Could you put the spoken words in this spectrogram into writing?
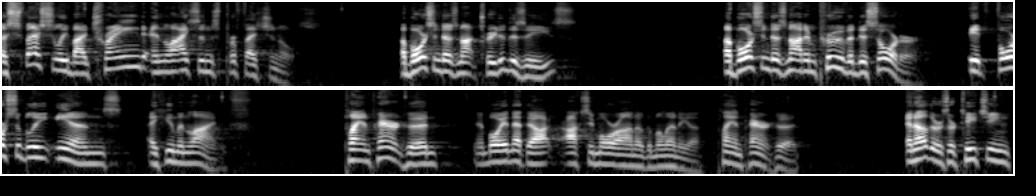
especially by trained and licensed professionals. Abortion does not treat a disease, abortion does not improve a disorder, it forcibly ends a human life. Planned Parenthood, and boy, isn't that the oxymoron of the millennia? Planned Parenthood. And others are teaching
